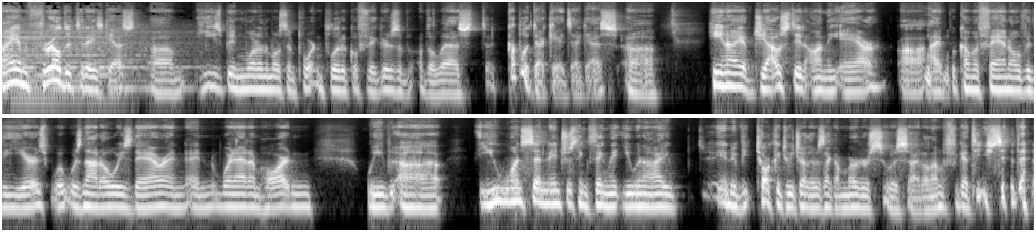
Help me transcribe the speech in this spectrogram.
I am thrilled at today's guest. Um, he's been one of the most important political figures of, of the last couple of decades, I guess. Uh, he and I have jousted on the air. Uh, I've become a fan over the years. Was not always there, and and went at him hard. And we, uh, you once said an interesting thing that you and I interview, talking to each other was like a murder suicide. I'll never forget that you said that.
